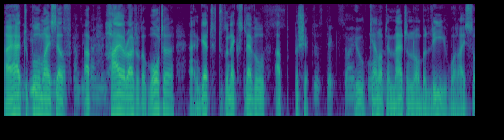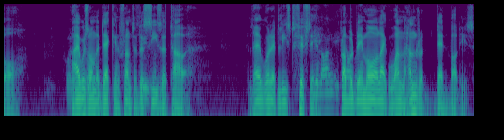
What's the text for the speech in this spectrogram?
I had to pull myself up higher out of the water and get to the next level up the ship. You cannot imagine or believe what I saw. I was on the deck in front of the Caesar Tower. There were at least 50, probably more like 100 dead bodies.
